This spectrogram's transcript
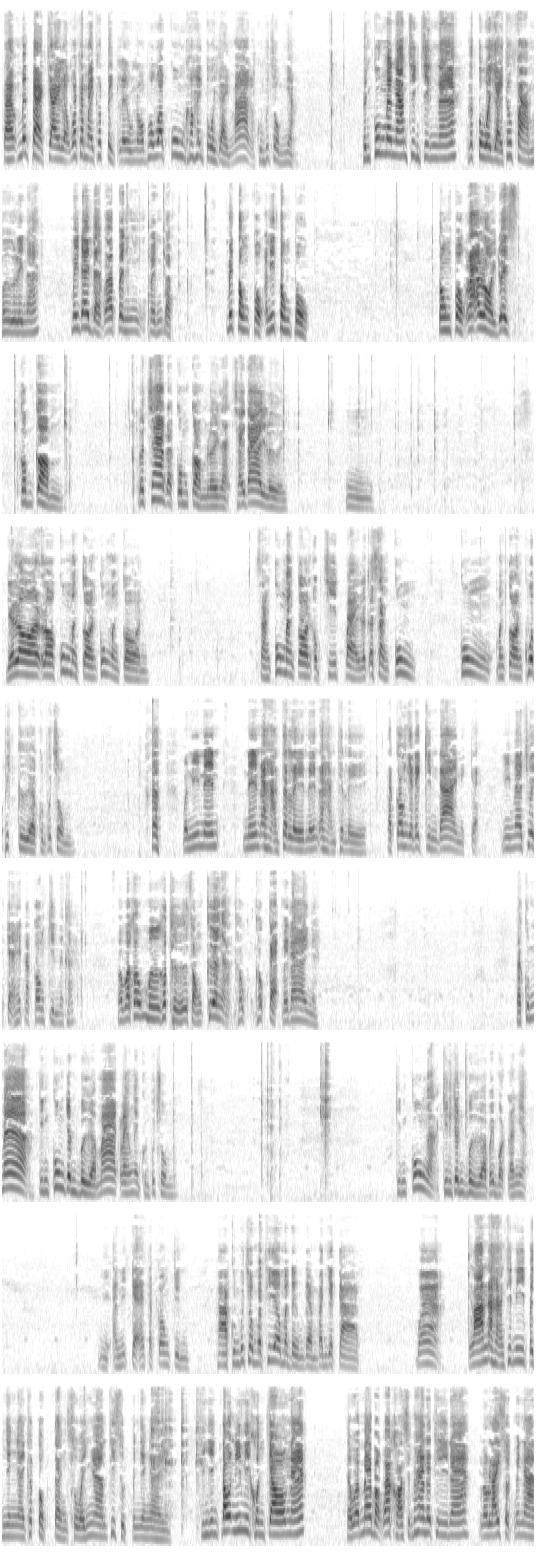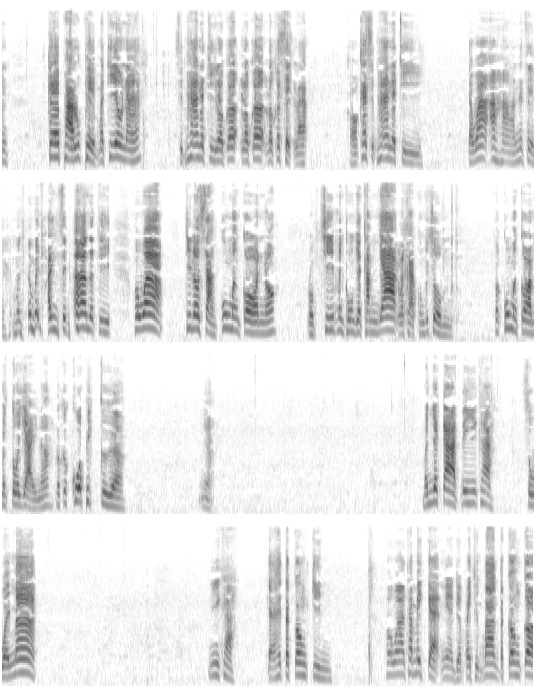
แต่ไม่แปลกใจหรอกว่าทำไมเขาติดเร็วเนาะเพราะว่ากุ้งเขาให้ตัวใหญ่มากคุณผู้ชมเนี่ย เป็นกุ้งแม่น้ำจริง ๆ นะ แล้วตัวใหญ่เท่าฝ่ามือเลยนะ ไม่ได้แบบว่าเป็นเป็นแบบ ไม่ตรงปก อันนี้ตรงปก ตรงปกและอร่อยด้วยกลมกล่อม รสชาติอะกลมกล่อมเลยแหละ ใช้ได้เลย อืม เดี๋ยวรอรอกุ้งมังกร กุ้งมังกร สั่งกุ้งมังกรอบชีสไป แล้วก็สั่งกุ้ง กุ้งมังกรคั่วพริกเกลือคุณผู้ชม วันนี้เน้น เน้นอาหารทะเล เน้นอาหารทะเลตากล้องจะได้กินได้เนี่ยแกะนี่แม่ช่วยแกะให้ตากล้องกินนะคะ เพราะว่าเขามือเขาถือสองเครื่องอะเขาเขาแกะไม่ได้ไง แต่คุณแม่กินกุ้งจนเบื่อมากแล้วไงคุณผู้ชม กินกุ้งอะ กินจนเบื่อไปหมดแล้วเนี่ย นี่ อันนี้แกตากล้องกิน พาคุณผู้ชมมาเที่ยวมาดื่มด่ำบรรยากาศ ว่าร้านอาหารที่นี่เป็นยังไงเขาตกแต่งสวยงามที่สุดเป็นยังไง จริงๆโต๊ะนี้มีคนจองนะ แต่ว่าแม่บอกว่าขอสิบห้านาทีนะ เราไลฟ์สดไม่นาน แค่พาลูกเพจมาเที่ยวนะสิบห้านาทีเราก็เราก็เราก็เสร็จแล้ว ขอแค่สิบห้านาที แต่ว่าอาหารเนี่ยสิมันไม่ทันสิบห้านาที เพราะว่าที่เราสั่งกุ้งมังกรเนาะอบชีสมันคงจะทำยากละค่ะ คุณผู้ชมเพราะกุ้งมังกรมันตัวใหญ่นะแล้วก็คั่วพริกเกลือ เนี่ย บรรยากาศดีค่ะ สวยมาก นี่ค่ะ แกะให้ตะก้องกิน เพราะว่าถ้าไม่แกะเนี่ย เดี๋ยวไปถึงบ้านตะก้องก็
